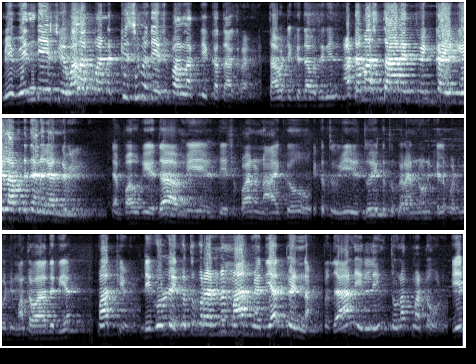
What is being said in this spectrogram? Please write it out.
මේ වෙන්දේශය වළක්වන්න කිසිම දේශපාලනඥයෙක් කතා කරන්නේ. තව ටික දවසකින් අටම ස්ථානෙත් වික්කයි කියලා අපිට දැනගන්න වෙයි. දැන් පහුගියදා මේ දේශපාලන නායකයෝ එකතු විය යුතු එකතු කරන්න ඕන කියලා පොඩි පොඩි මතවාද ගියා. මාත් කිව්වා. ඒගොල්ලෝ එකතු කරන්න මාත් මැදිහත් වෙන්න. ප්‍රධාන ඉල්ලීම් තුනක් මට ඕන. ඒ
